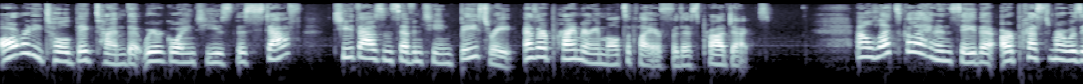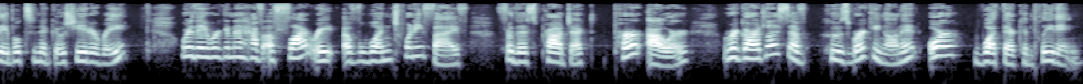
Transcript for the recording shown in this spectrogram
already told BigTime that we're going to use the staff 2017 base rate as our primary multiplier for this project. Now let's go ahead and say that our customer was able to negotiate a rate where they were going to have a flat rate of 125 for this project per hour, regardless of who's working on it or what they're completing.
